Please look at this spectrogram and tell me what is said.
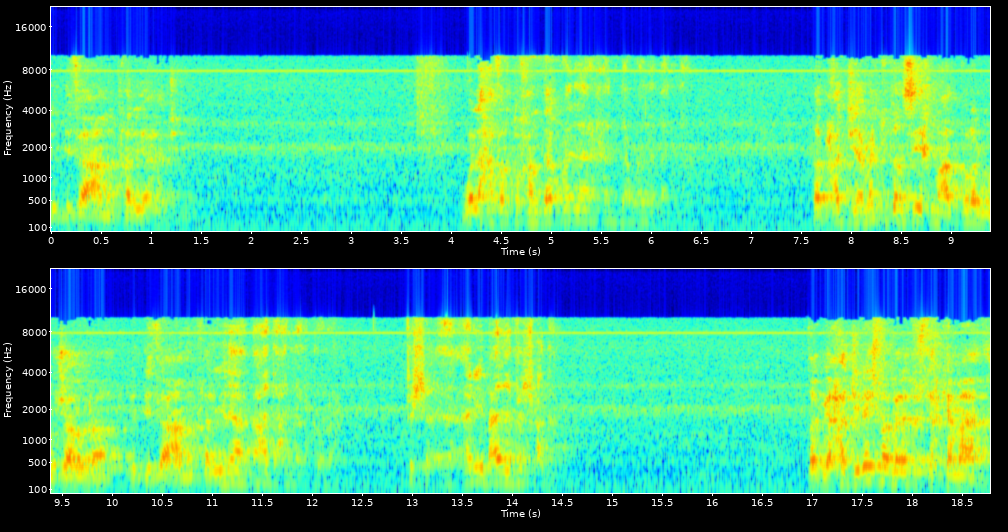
للدفاع عن القرية حجي؟ ولا حفرتوا خندق؟ ولا خندق ولا بنا طيب حجي عملتوا تنسيق مع القرى المجاورة للدفاع عن القريه؟ لا بعد عن القرى. فيش قريب على فيش حدا. طيب يا حجي ليش ما بنيتوا استحكامات؟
